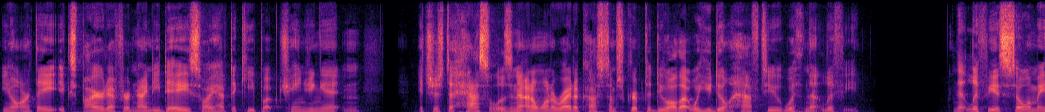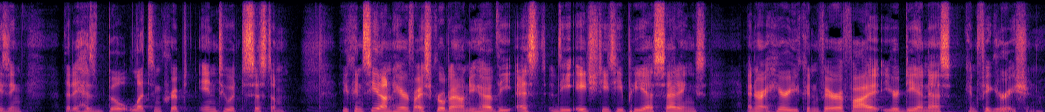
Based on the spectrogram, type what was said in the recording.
you know, aren't they expired after 90 days? So I have to keep up changing it. And it's just a hassle, isn't it? I don't want to write a custom script to do all that. Well, you don't have to with Netlify. Netlify is so amazing that it has built Let's Encrypt into its system. You can see it on here if I scroll down. You have the, S, the HTTPS settings, and right here you can verify your DNS configuration.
